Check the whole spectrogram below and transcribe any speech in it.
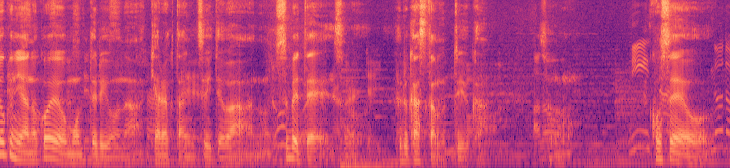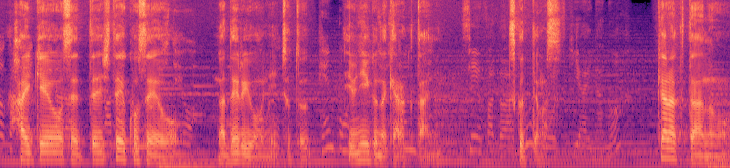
特にあの声を持ってるようなキャラクターについてはあの全てそのフルカスタムというかその個性を背景を設定して個性をが出るようにちょっとユニークなキャラクターに作ってます。キャラクターの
